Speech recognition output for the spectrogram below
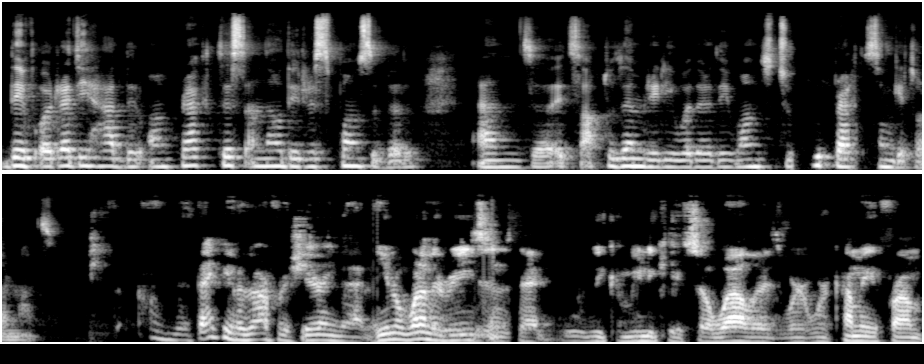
they've already had their own practice and now they're responsible. And uh, it's up to them really whether they want to keep practicing it or not. Thank you, Hazar, for sharing that. You know, one of the reasons that we communicate so well is we're, we're coming from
